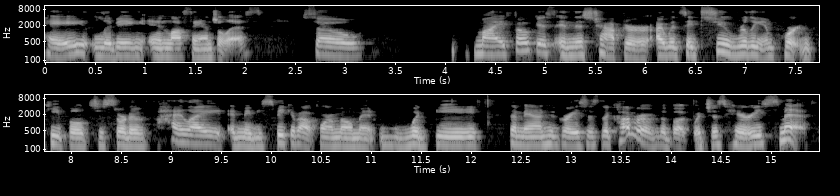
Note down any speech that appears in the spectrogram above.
pay living in Los Angeles. So my focus in this chapter, I would say two really important people to sort of highlight and maybe speak about for a moment would be the man who graces the cover of the book, which is Harry Smith.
